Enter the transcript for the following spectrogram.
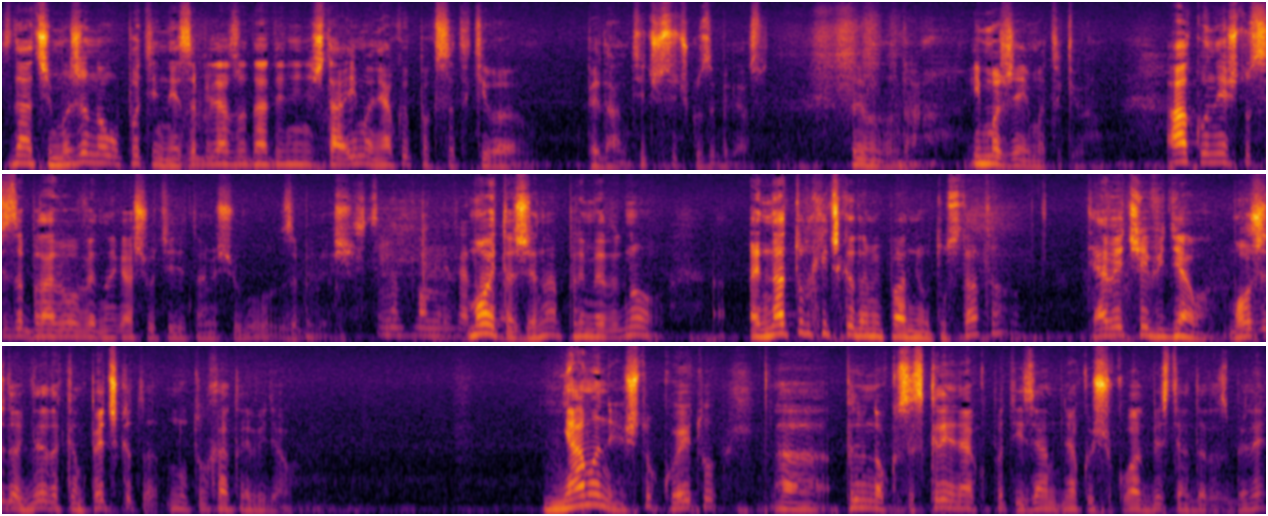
Значи, мъжа много пъти не забелязва дадени неща. Има някои пък са такива педанти, че всичко забелязват. Примерно, да. И мъже има такива. А ако нещо си забравил, веднага ще отиде там и ще го забележи. Ще напомни веднага. Моята жена, примерно, една турхичка да ми падне от устата, тя вече е видяла. Може да гледа към печката, но турхата е видяла. Няма нещо, което, а, примерно, ако се скрие някой път и вземам някой шоколад без тя да разбере,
